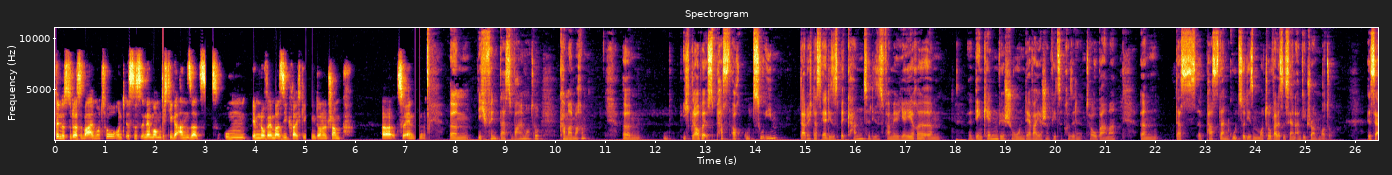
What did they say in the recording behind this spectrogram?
findest du das Wahlmotto und ist es in der Moment richtige Ansatz, um im November siegreich gegen Donald Trump äh, zu enden? Ähm, ich finde, das Wahlmotto kann man machen. Ähm, ich glaube, es passt auch gut zu ihm, dadurch, dass er dieses Bekannte, dieses familiäre, ähm, den kennen wir schon, der war ja schon Vizepräsident unter Obama, ähm, das äh, passt dann gut zu diesem Motto, weil es ist ja ein Anti-Trump-Motto. Ist ja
